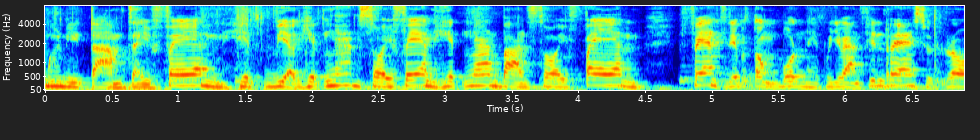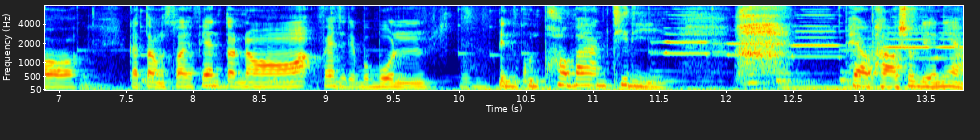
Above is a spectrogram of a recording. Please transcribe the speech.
มือนี้ตามใจแฟนเฮ็ดเวียกเฮ็ดงานซอยแฟนเฮ็ดงานบานซอยแฟน แฟนจะได้บ่ต้องบนให้ผู้ใหญ่บ้านฟินแรงสุดรอ ก็ต้องซอยแฟนต่อเนาะแฟนจะได้บ่บน เป็นคุณพ่อบ้านที่ดีแพรวพราวโชคดีเนี่ย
